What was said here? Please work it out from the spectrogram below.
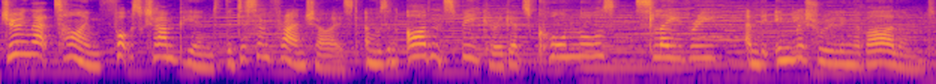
During that time, Fox championed the disenfranchised and was an ardent speaker against corn laws, slavery, and the English ruling of Ireland.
